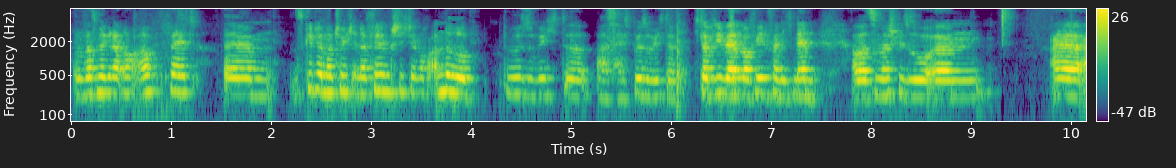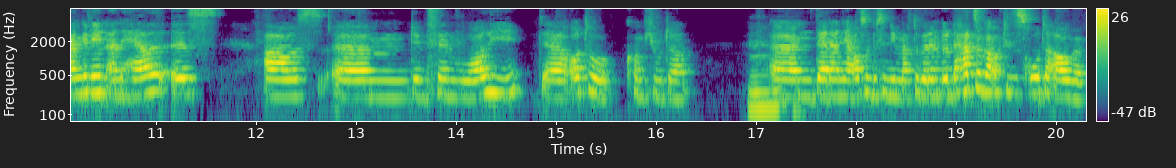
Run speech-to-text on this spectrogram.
Und was mir gerade noch auffällt, ähm, es gibt ja natürlich in der Filmgeschichte noch andere Bösewichte, ah, was heißt Bösewichte? Ich glaube, die werden wir auf jeden Fall nicht nennen, aber zum Beispiel so ähm, äh, angelehnt an Hell ist aus ähm, dem Film Wally der Otto-Computer ähm, der dann ja auch so ein bisschen die Macht übernimmt. Und der hat sogar auch dieses rote Auge.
